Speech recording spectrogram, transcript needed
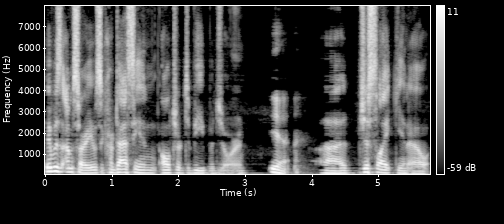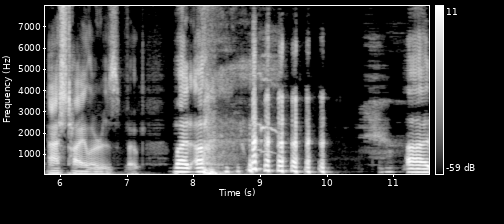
It was. I'm sorry. It was a Cardassian altered to be Bajoran. Yeah. uh, just like you know Ash Tyler is Voq. But uh, uh,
